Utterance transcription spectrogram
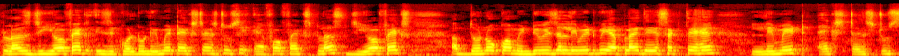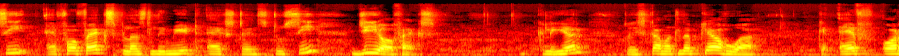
plus g of x is equal to limit x tends to C f of x plus g of x अब दोनों को हम इंडिविजुअल लिमिट भी अप्लाई दे सकते हैं। Limit x tends to C f of x plus limit x tends to C g of x clear तो इसका मतलब क्या हुआ? f और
